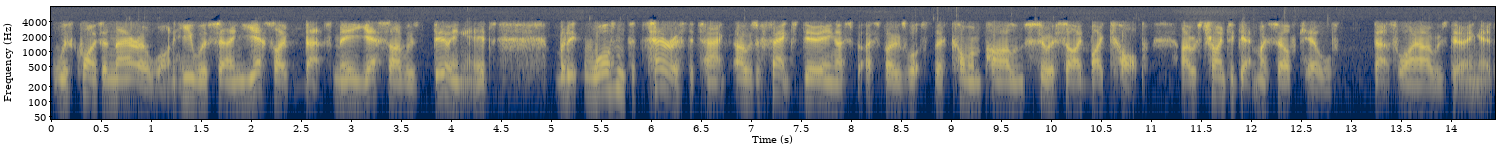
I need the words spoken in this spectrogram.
was quite a narrow one. He was saying, yes, I, that's me. Yes, I was doing it. But it wasn't a terrorist attack. I was, in fact, doing, I, sp- I suppose, what's the common parlance, suicide by cop. I was trying to get myself killed. That's why I was doing it.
